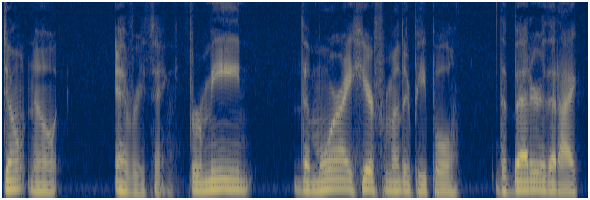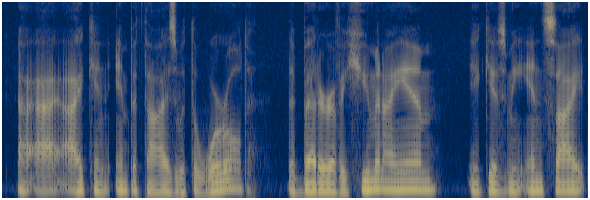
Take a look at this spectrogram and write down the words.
don't know everything. For me, the more I hear from other people, the better that I, I, I can empathize with the world, the better of a human I am. It gives me insight.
